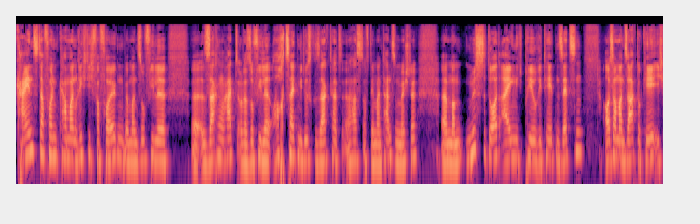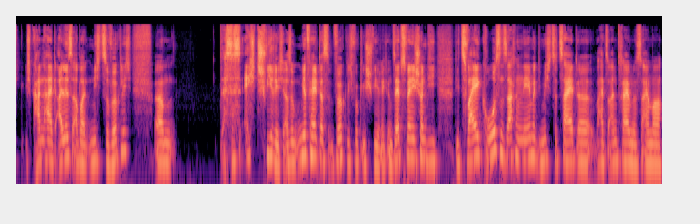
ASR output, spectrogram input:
Keins davon kann man richtig verfolgen, wenn man so viele äh, Sachen hat oder so viele Hochzeiten, wie du es gesagt hat, äh, hast, auf denen man tanzen möchte. Äh, man müsste dort eigentlich Prioritäten setzen, außer man sagt, okay, ich, ich kann halt alles, aber nicht so wirklich. Ähm, das ist echt schwierig. Also mir fällt das wirklich, wirklich schwierig. Und selbst wenn ich schon die, die zwei großen Sachen nehme, die mich zurzeit äh, halt so antreiben, das ist einmal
